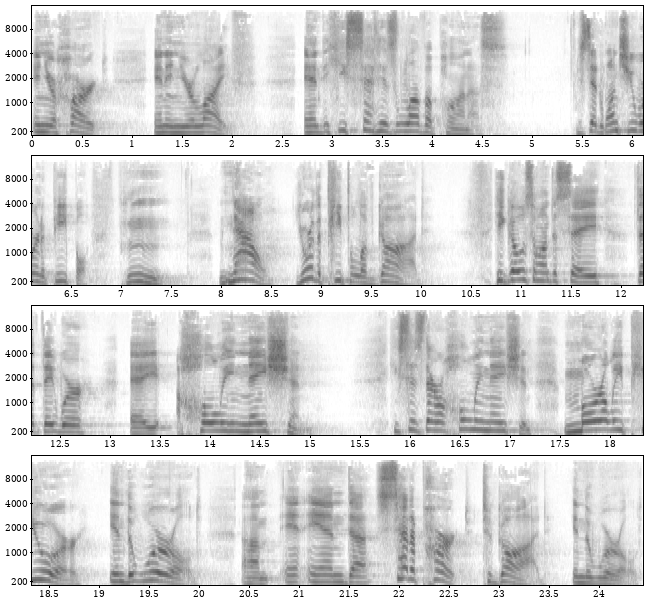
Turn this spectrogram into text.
in your heart and in your life. And he set his love upon us. He said, Once you weren't a people, hmm, now you're the people of God. He goes on to say that they were a, a holy nation. He says they're a holy nation, morally pure in the world, um, and, and uh, set apart to God in the world.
